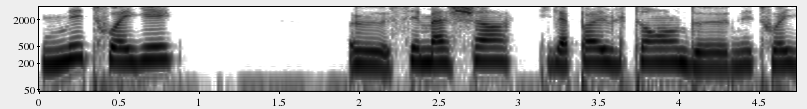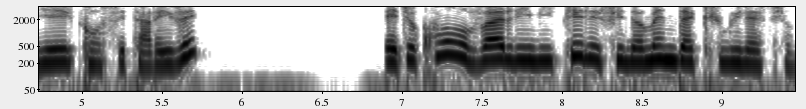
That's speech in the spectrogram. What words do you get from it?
nettoyer euh, ces machins qu'il n'a pas eu le temps de nettoyer quand c'est arrivé. Et du coup, on va limiter les phénomènes d'accumulation.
